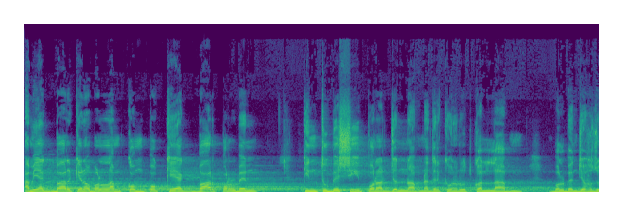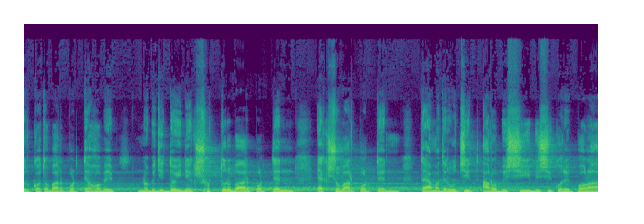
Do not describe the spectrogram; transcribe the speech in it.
আমি একবার কেন বললাম, কমপক্ষে একবার পড়বেন, কিন্তু বেশি পড়ার জন্য আপনাদেরকে অনুরোধ করলাম। বলবেন যে, হুজুর, কতবার পড়তে হবে? নবীজি দৈনিক সত্তর বার পড়তেন, একশো বার পড়তেন। তাই আমাদের উচিত আরও বেশি বেশি করে পড়া।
